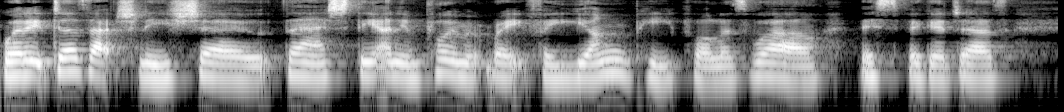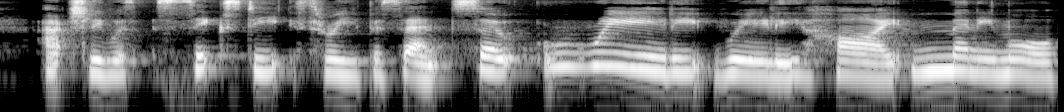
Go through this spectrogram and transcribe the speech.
Well, it does actually show that the unemployment rate for young people as well, this figure does, actually was 63%. So, really, really high. Many more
